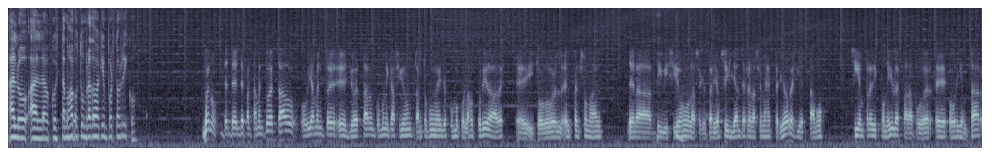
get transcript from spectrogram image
a lo, a lo que estamos acostumbrados aquí en Puerto Rico? Bueno, desde el Departamento de Estado, obviamente eh, yo he estado en comunicación tanto con ellos como con las autoridades eh, y todo el, personal de la división o la Secretaría Auxiliar de Relaciones Exteriores y estamos siempre disponibles para poder eh, orientar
